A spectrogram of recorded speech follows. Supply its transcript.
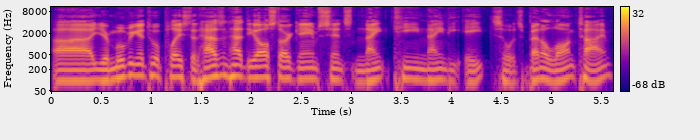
Uh, you're moving it to a place that hasn't had the All Star game since 1998, so it's been a long time.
